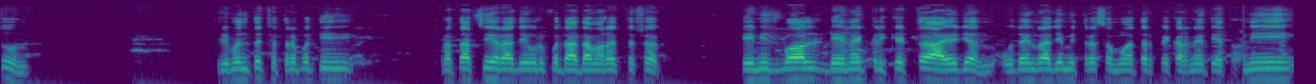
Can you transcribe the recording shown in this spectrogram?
वाचून श्रीमंत छत्रपती प्रतापसिंह राजे उर्फ दादा महाराज चषक टेनिस बॉल डे नाईट क्रिकेटचं आयोजन उदयनराजे मित्र समूहातर्फे करण्यात येतं. आणि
